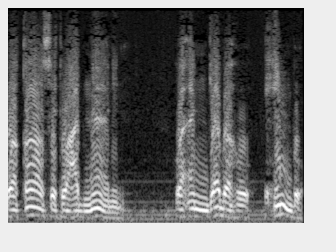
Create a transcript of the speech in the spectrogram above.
وقاسط عدنان وأنجبه هند.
